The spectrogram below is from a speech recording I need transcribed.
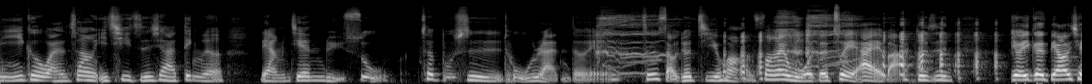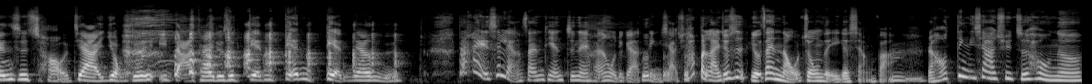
你一个晚上一气之下订了两间旅宿，这不是突然的哎，这是早就计划放在我的最爱吧？就是有一个标签是吵架用，就是一打开就是点点点这样子。大概也是两三天之内，反正我就给他定下去。他本来就是有在脑中的一个想法，然后定下去之后呢，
